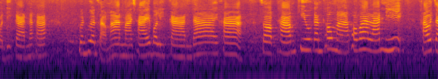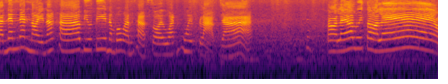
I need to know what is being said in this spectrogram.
วัสดิการนะคะ เพื่อนๆสามารถมาใช้บริการได้ค่ะ สอบถามคิวกันเข้ามา เพราะว่าร้านนี้เขาจะแน่นๆหน่อยนะคะ Beauty Number One ค่ะ ซอยวัดห้วยปราบจ้า ต่อแล้วลุยต่อแล้ว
